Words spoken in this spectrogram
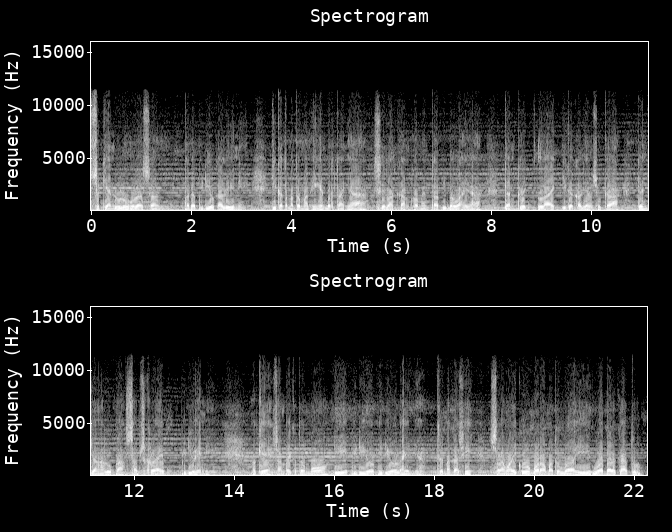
Sekian dulu ulasan pada video kali ini. Jika teman-teman ingin bertanya, silahkan komentar di bawah ya dan klik like jika kalian suka dan jangan lupa subscribe video ini. Oke, sampai ketemu di video-video lainnya. Terima kasih. Assalamualaikum warahmatullahi wabarakatuh.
